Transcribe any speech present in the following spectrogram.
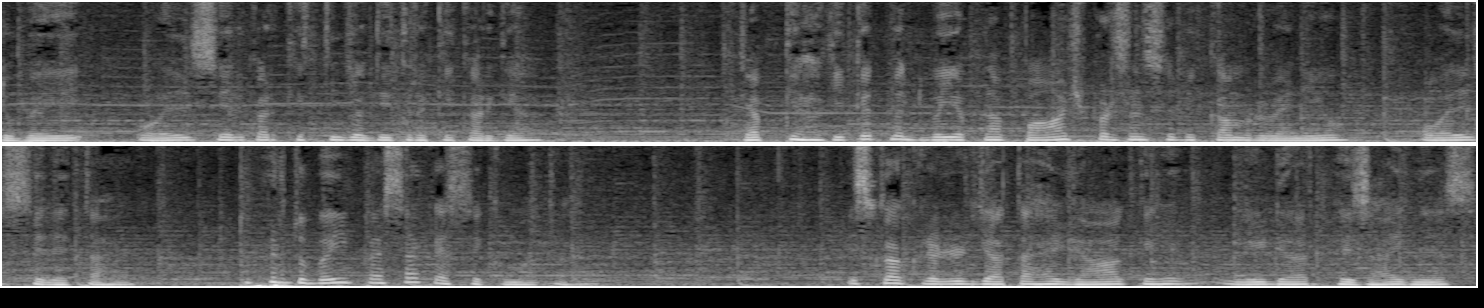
दुबई ऑयल सेल करके इतनी जल्दी तरक्की कर गया। जबकि हकीकत में दुबई अपना पाँच परसेंट से भी कम रेवेन्यू ऑयल से लेता है। तो फिर दुबई पैसा कैसे कमाता है? इसका क्रेडिट जाता है यहाँ के leader his highness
